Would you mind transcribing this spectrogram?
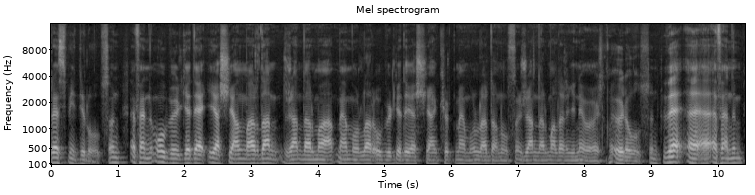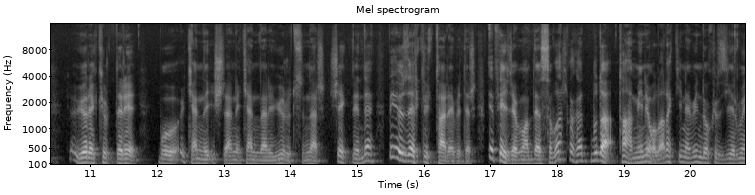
resmi dil olsun. Efendim o bölgede yaşayanlardan jandarma memurlar o bölgede yaşayan Kürt memurlardan olsun. Jandarmalar yine öyle, öyle olsun. Ve e, efendim yöre Kürtleri bu kendi işlerini kendileri yürütsünler şeklinde bir özellik talebidir. Epeyce maddesi var fakat bu da tahmini olarak yine 1920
